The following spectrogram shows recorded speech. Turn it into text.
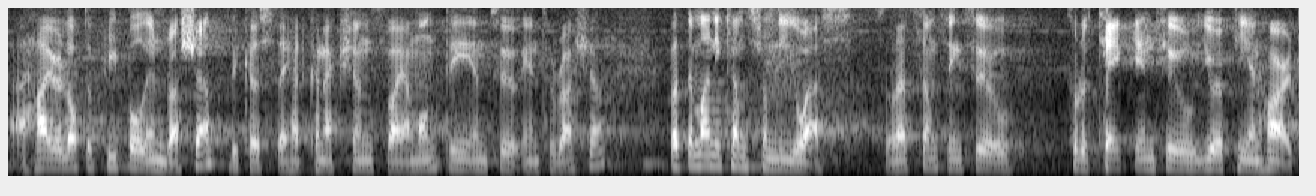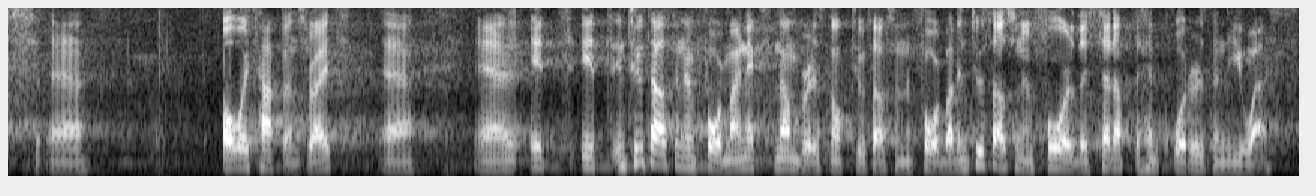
I hire a lot of people in Russia because they had connections via Monty into, into Russia. But the money comes from the US. So that's something to sort of take into European hearts. Uh, always happens, right? Uh, uh, it, it, in 2004, my next number is not 2004, but in 2004, they set up the headquarters in the US.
